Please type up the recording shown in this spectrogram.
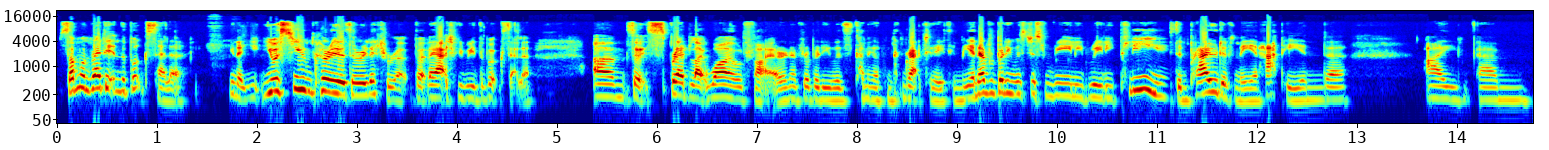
someone read it in the bookseller. You know, you, you assume couriers are illiterate, but they actually read the bookseller. Um, so it spread like wildfire, and everybody was coming up and congratulating me, and everybody was just really, really pleased and proud of me and happy. And uh, I um,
